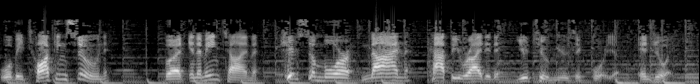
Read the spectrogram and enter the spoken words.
We'll be talking soon. But in the meantime, here's some more non-copyrighted YouTube music for you. Enjoy.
